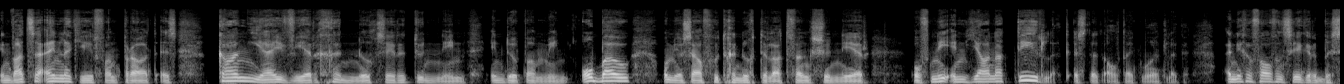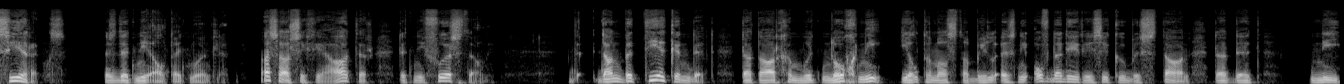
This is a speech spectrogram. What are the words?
En wat sy eintlik hiervan praat is, kan jy weer genoeg serotonien en dopamien opbou om jouself goed genoeg te laat funksioneer of nie? En ja natuurlik is dit altyd moontlik. In die geval van sekere beserings is dit nie altyd moontlik nie. As haar psigiater dit nie voorstel nie, dan beteken dit dat haar gemoed nog nie heeltemal stabiel is nie of dat die risiko bestaan dat dit nie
